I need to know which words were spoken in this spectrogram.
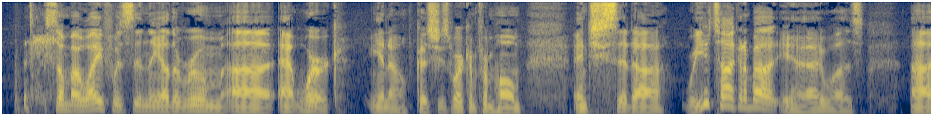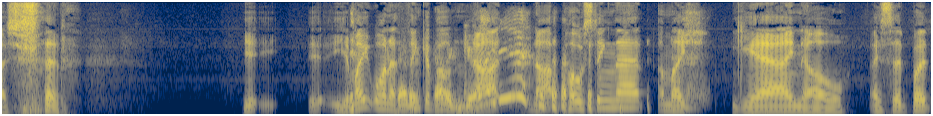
so my wife was in the other room uh, at work, you know, because she's working from home. And she said, uh, Were you talking about? Yeah, I was. Uh, she said, you, you might want to think a about not not posting that. I'm like, yeah, I know. I said, but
